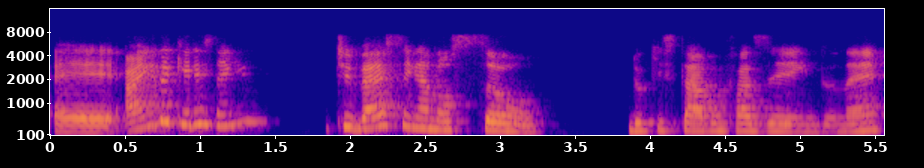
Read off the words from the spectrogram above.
é, ainda que eles nem tivessem a noção do que estavam fazendo, né?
